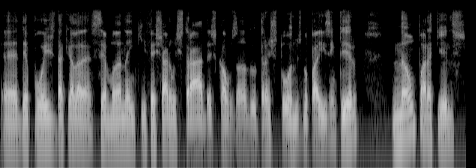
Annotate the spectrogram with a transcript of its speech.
é, depois daquela semana em que fecharam estradas, causando transtornos no país inteiro, não para aqueles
